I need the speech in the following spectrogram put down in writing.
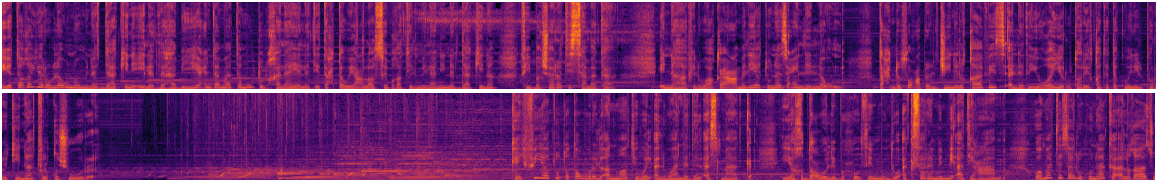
يتغير اللون من الداكن إلى الذهبي عندما تموت الخلايا التي تحتوي على صبغة الميلانين الداكنة في بشرة السمكة. إنها في الواقع عملية نزع للون تحدث عبر الجين القافز الذي يغير طريقة تكوين البروتينات في القشور. كيفية تطور الأنماط والألوان لدى الأسماك؟ يخضع لبحوث منذ أكثر من مئة عام وما تزال هناك ألغاز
